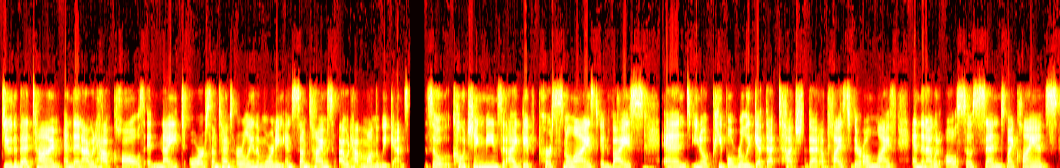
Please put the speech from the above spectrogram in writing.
do the bedtime, and then I would have calls at night or sometimes early in the morning, and sometimes I would have them on the weekends so coaching means that i give personalized advice and you know people really get that touch that applies to their own life. And then i would also send my clients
